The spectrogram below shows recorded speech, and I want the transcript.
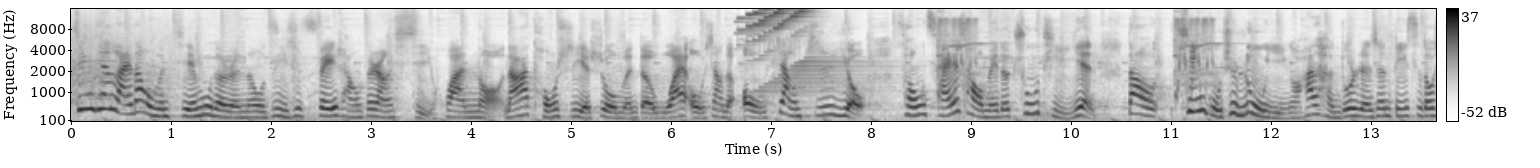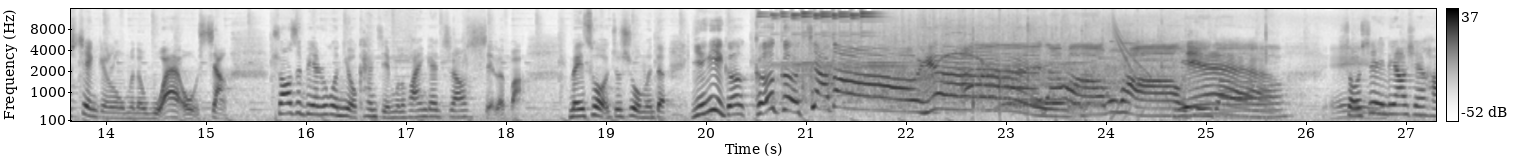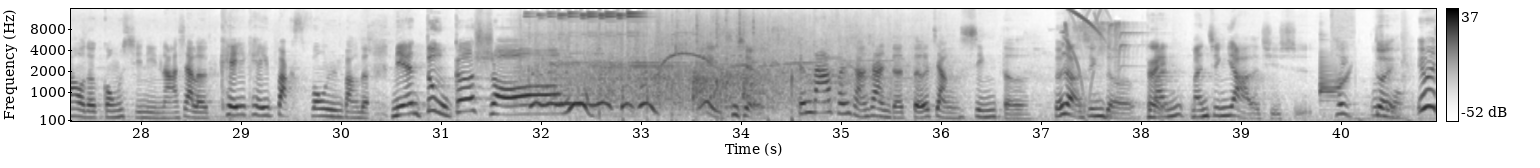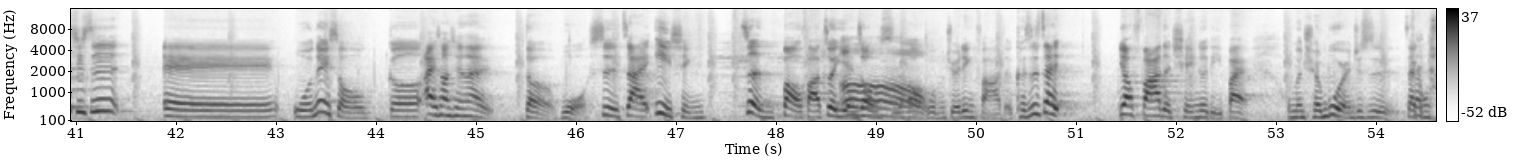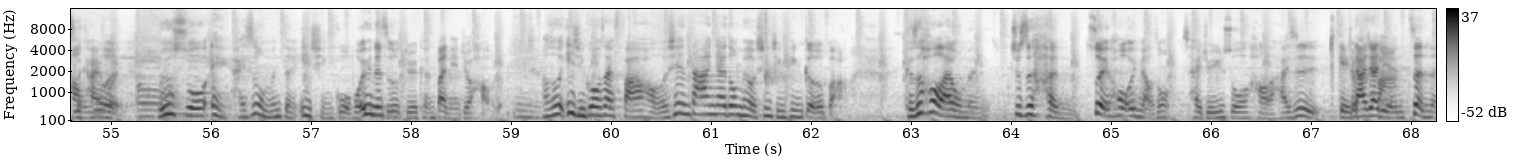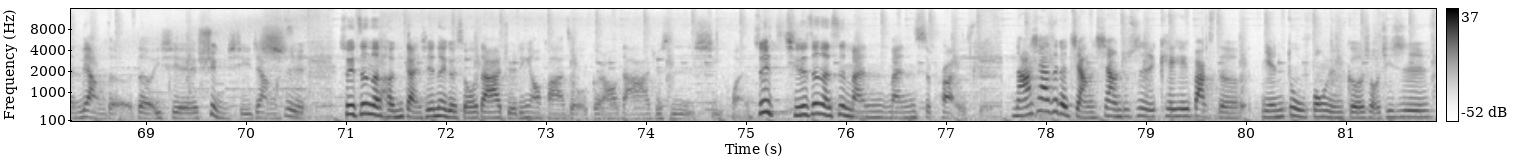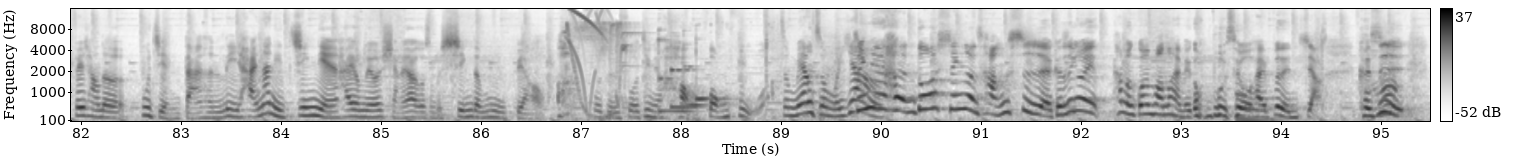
今天来到我们节目的人呢，我自己是非常非常喜欢哦。那他同时也是我们的我爱偶像的偶像之友，从采草莓的初体验到青谷去露营哦，他的很多人生第一次都献给了我们的我爱偶像。说到这边，如果你有看节目的话，应该知道是谁了吧？没错，就是我们的严艺格格格驾到，耶！大家好，木好，我是严艺格。首先一定要先好好的恭喜你拿下了 KKBOX 风云榜的年度歌手，哎，谢谢。跟大家分享一下你的得奖心得。得奖心得，蛮蛮惊讶的，其实。嘿，对，因为其实，诶、我那首歌《爱上现在的我》是在疫情正爆发最严重的时候，哦我们决定发的。可是，在要发的前一个礼拜，我们全部人就是在公司开会我就说，哎、还是我们等疫情过后，因为那时候觉得可能半年就好了。然后说疫情过后再发好了，现在大家应该都没有心情听歌吧？可是后来我们就是很最后一秒钟才决定说，好了，还是给大家点正能量的的一些讯息，这样子。是，所以真的很感谢那个时候大家决定要发这首歌，然后大家就是喜欢，所以其实真的是蛮蛮 surprise 的。拿下这个奖项就是 KKBOX 的年度风云歌手，其实非常的不简单，很厉害。那你今年还有没有想要有什么新的目标？我只能说今年好丰富啊！怎么样？怎么样？今年很多新的尝试哎，可是因为他们官方都还没公布，所以我还不能讲。可是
